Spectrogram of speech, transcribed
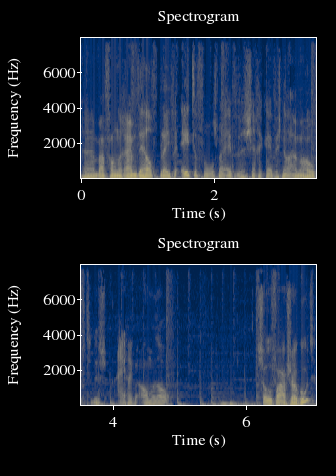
Eh, waarvan ruim de helft bleven eten, volgens mij. Even, zeg ik even snel uit mijn hoofd. Dus eigenlijk al met al. So far, so goed.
